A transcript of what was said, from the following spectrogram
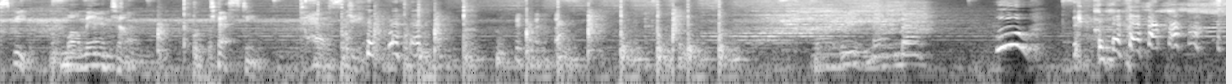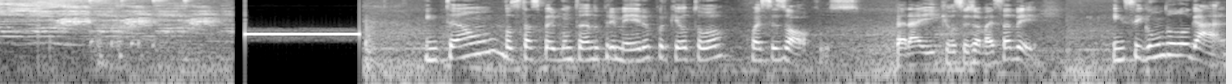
Speed. Momentum. Testing. Testing. Remember. Woo! Então, você está se perguntando primeiro porque eu tô com esses óculos. Espera aí que você já vai saber. Em segundo lugar,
